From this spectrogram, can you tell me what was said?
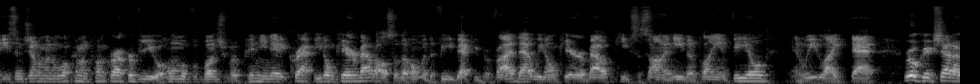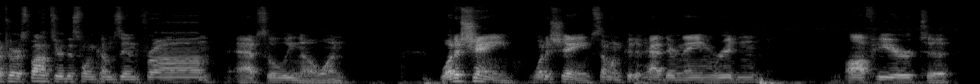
Ladies and gentlemen, welcome to Punk Rock Review, a home of a bunch of opinionated crap you don't care about, also the home of the feedback you provide that we don't care about, keeps us on an even playing field, and we like that. Real quick shout out to our sponsor. This one comes in from absolutely no one. What a shame. What a shame. Someone could have had their name written off here to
